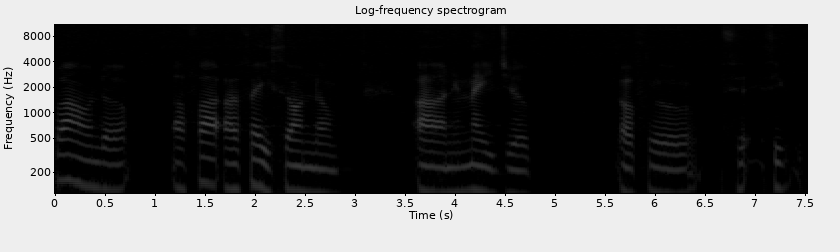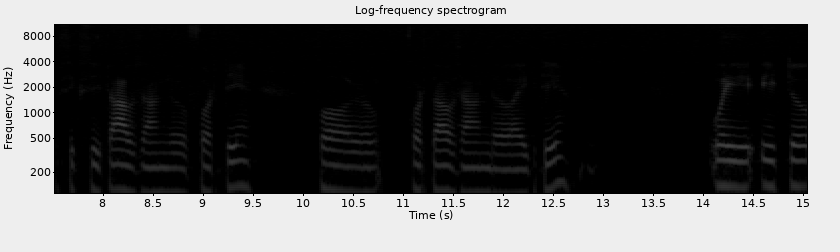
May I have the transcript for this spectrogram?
Found uh, a, a face on um, an image uh, of uh, si- si- 60,040 for 4080 we it uh,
